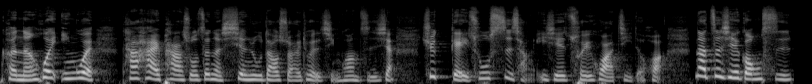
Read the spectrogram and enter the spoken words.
可能会因为他害怕说真的陷入到衰退的情况之下去给出市场一些催化剂的话，那这些公司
